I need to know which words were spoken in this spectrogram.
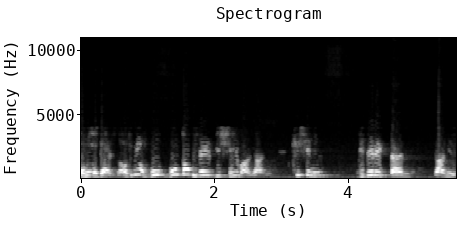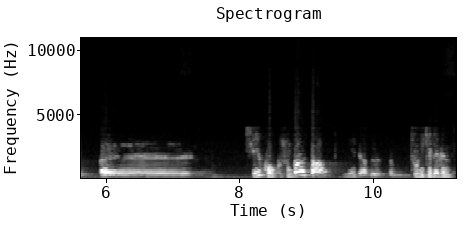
Onu ödersin. Anlatabiliyor muyum? Bu, bunda bile bir şey var yani. Kişinin giderekten yani eee şeyin korkusundansa neydi adı? Turnikelerin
